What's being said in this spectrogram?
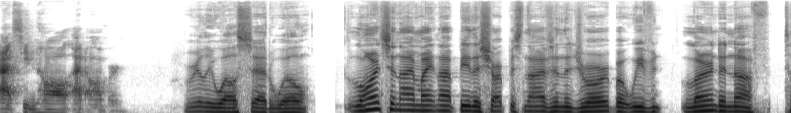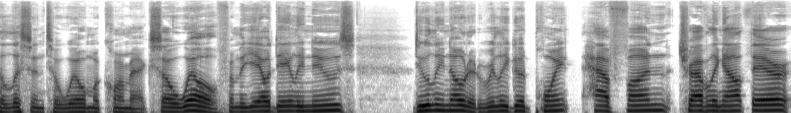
at Seton Hall at Auburn. Really well said, Will. Lawrence and I might not be the sharpest knives in the drawer, but we've learned enough to listen to Will McCormack. So, Will, from the Yale Daily News, duly noted, really good point. Have fun traveling out there.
